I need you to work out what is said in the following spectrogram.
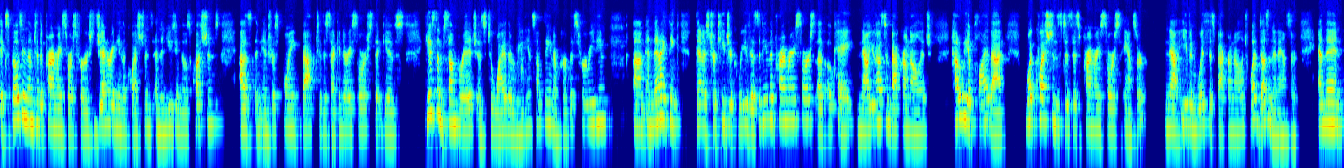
exposing them to the primary source first, generating the questions, and then using those questions as an interest point back to the secondary source that gives gives them some bridge as to why they're reading something, a purpose for reading. Um, and then I think then a strategic revisiting the primary source of okay, now you have some background knowledge. How do we apply that? What questions does this primary source answer? Now, even with this background knowledge, what doesn't it answer? And then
